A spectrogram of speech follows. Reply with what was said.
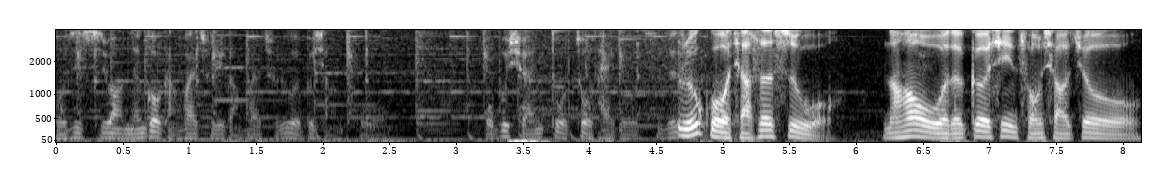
我是希望能够赶快处理，赶快处理，我也不想拖。我不喜欢做做太多次。如果假设是我，然后我的个性从小就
